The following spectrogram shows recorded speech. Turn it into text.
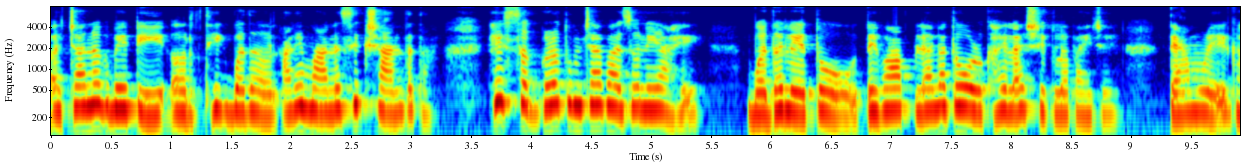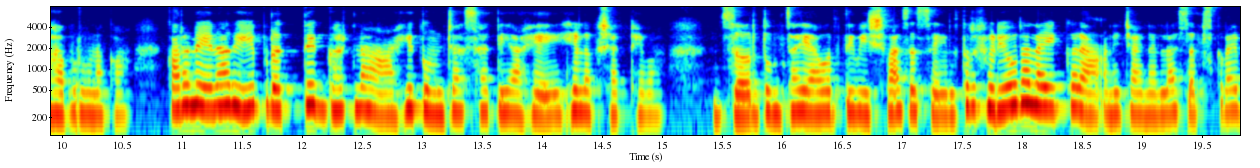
अचानक भेटी आर्थिक बदल आणि मानसिक शांतता हे सगळं तुमच्या बाजूने आहे. बदल येतो तेव्हा आपल्याला तो ओळखायला शिकलं पाहिजे. त्यामुळे घाबरू नका. कारण येणारी प्रत्येक घटना ही तुमच्यासाठी आहे हे लक्षात ठेवा. जर तुमचा यावरती विश्वास असेल तर व्हिडिओला लाईक करा आणि चॅनलला सबस्क्राईब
